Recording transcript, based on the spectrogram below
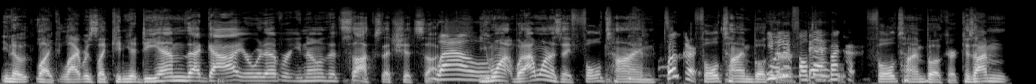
you know like Lyra's like, can you DM that guy or whatever? You know that sucks. That shit sucks. Wow. You want what I want is a full time Booker. full time booker. You need a full time booker. full time booker because I'm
